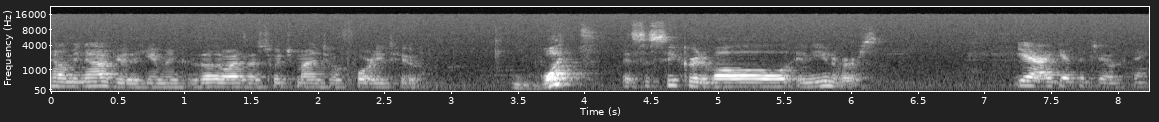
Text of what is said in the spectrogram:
tell me now if you're the human, because otherwise I switch mine to a 42. What? It's the secret of all in the universe. Yeah, I get the joke, thank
